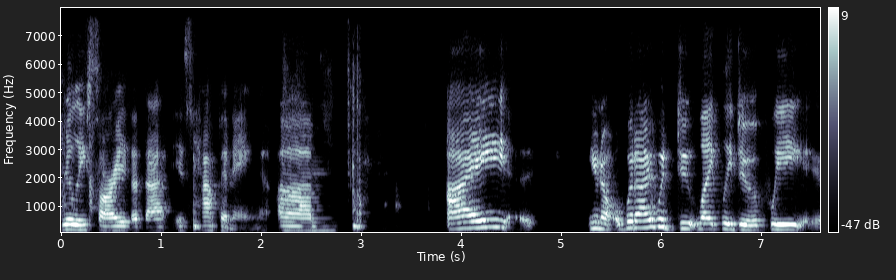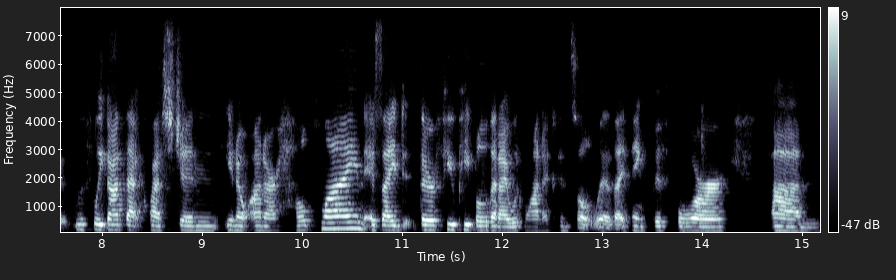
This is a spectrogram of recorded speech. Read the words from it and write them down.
really sorry that that is happening. Um, I, you know, what I would do likely do if we if we got that question, you know, on our helpline is I there are a few people that I would want to consult with. I think before um,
